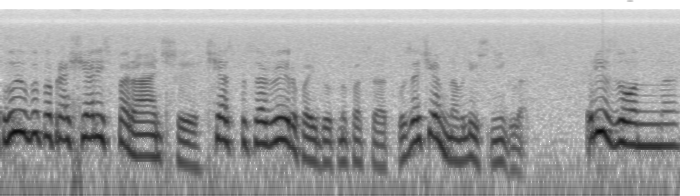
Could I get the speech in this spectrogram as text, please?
Вы бы попрощались пораньше. Сейчас пассажиры пойдут на посадку. Зачем нам лишний глаз? Резонно,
